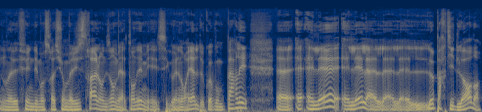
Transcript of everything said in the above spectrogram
on avait fait une démonstration magistrale en disant mais attendez, mais Ségolène Royal, de quoi vous me parlez? Elle est, elle est le parti de l'ordre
